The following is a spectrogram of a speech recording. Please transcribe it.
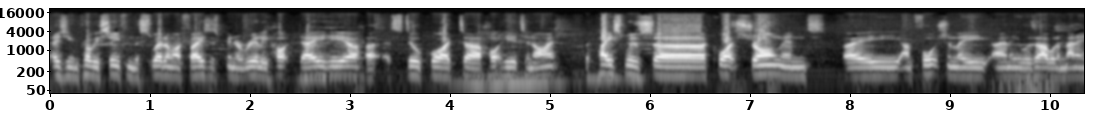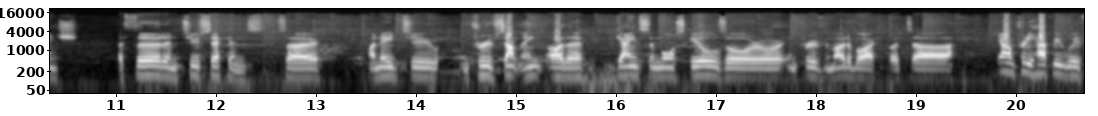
as you can probably see from the sweat on my face, it's been a really hot day here. Uh, it's still quite uh, hot here tonight. The pace was uh, quite strong and I unfortunately only was able to manage a third and two seconds. So I need to improve something, either gain some more skills or, or improve the motorbike. But uh, yeah, I'm pretty happy with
